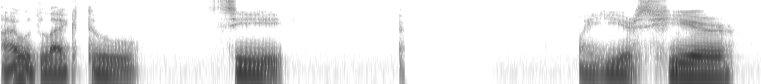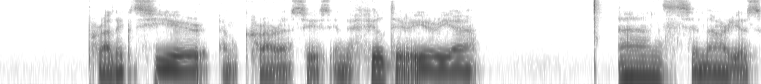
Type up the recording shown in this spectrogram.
I would like to see my years here, products here, and currencies in the filter area, and scenarios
